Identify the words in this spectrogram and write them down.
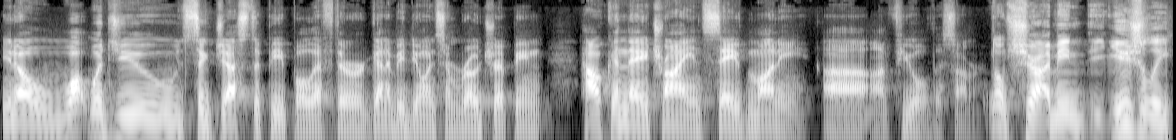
you know, what would you suggest to people if they're going to be doing some road tripping? How can they try and save money uh, on fuel this summer? Oh, sure. I mean, usually,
